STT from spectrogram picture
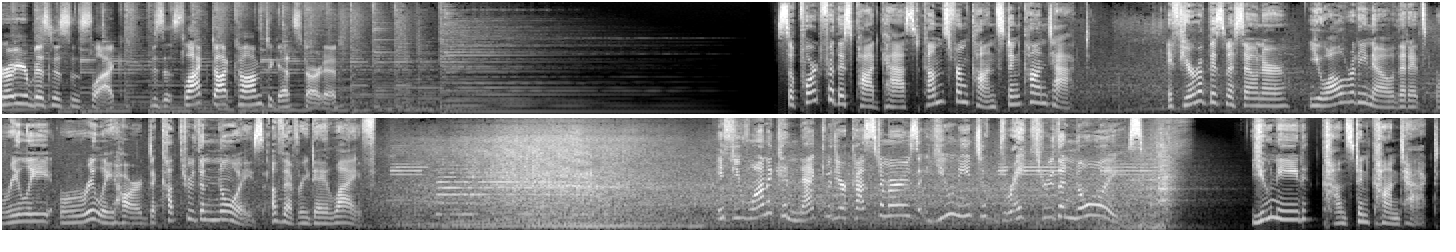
Grow your business in Slack. Visit slack.com to get started. Support for this podcast comes from Constant Contact. If you're a business owner, you already know that it's really, really hard to cut through the noise of everyday life. If you want to connect with your customers, you need to break through the noise. You need Constant Contact.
